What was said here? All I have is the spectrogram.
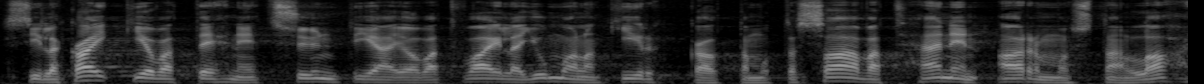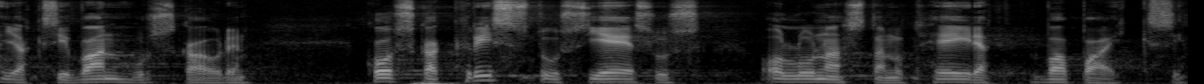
Sillä kaikki ovat tehneet syntiä ja ovat vailla Jumalan kirkkautta, mutta saavat hänen armostaan lahjaksi vanhurskauden, koska Kristus Jeesus on lunastanut heidät vapaiksi.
